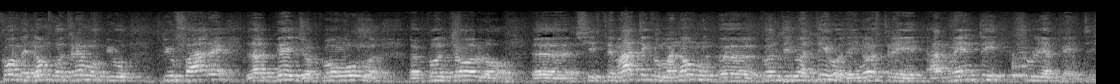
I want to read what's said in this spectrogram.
Come non potremo più più fare l'alpeggio con un eh, controllo eh, sistematico ma non eh, continuativo dei nostri armenti sugli alpeggi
